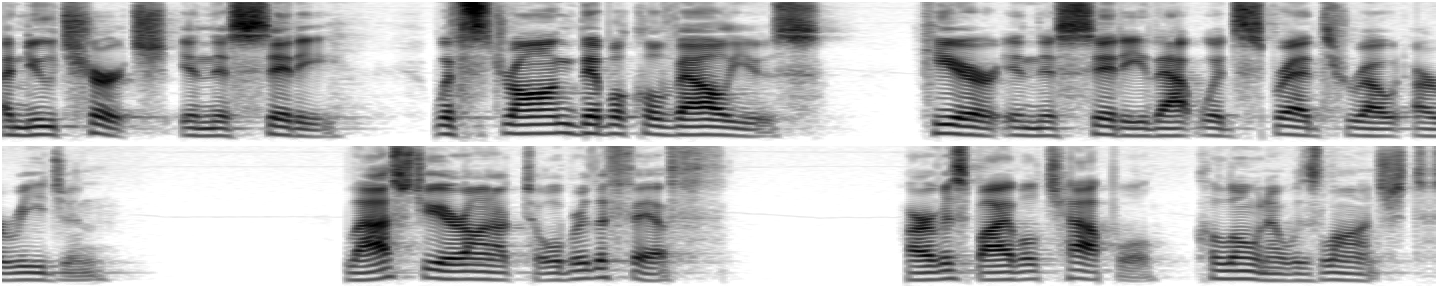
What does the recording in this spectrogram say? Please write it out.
a new church in this city with strong biblical values here in this city that would spread throughout our region. Last year, on October the 5th, Harvest Bible Chapel, Kelowna, was launched.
